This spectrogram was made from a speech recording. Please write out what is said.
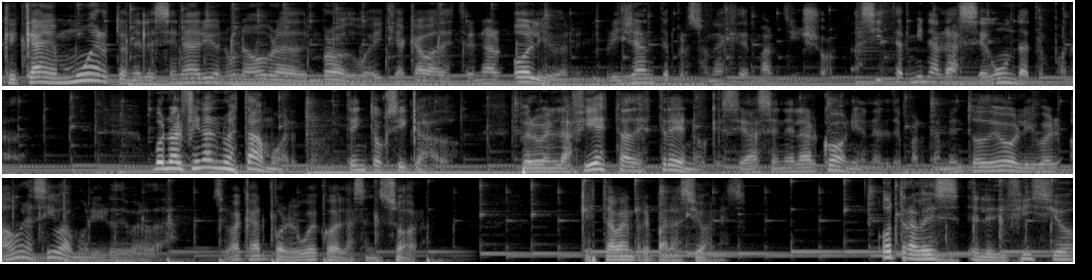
que cae muerto en el escenario en una obra de Broadway que acaba de estrenar Oliver, el brillante personaje de Martin Short. Así termina la segunda temporada. Bueno, al final no está muerto, está intoxicado. Pero en la fiesta de estreno que se hace en el Arconia, en el departamento de Oliver, ahora sí va a morir de verdad. Se va a caer por el hueco del ascensor, que estaba en reparaciones. Otra vez el edificio,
